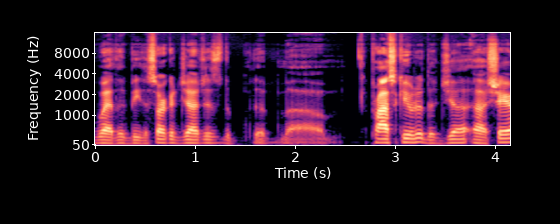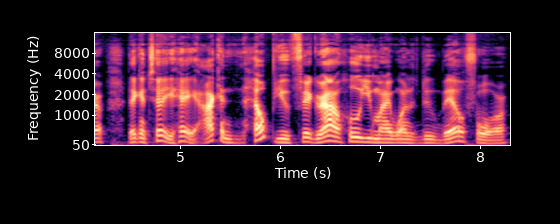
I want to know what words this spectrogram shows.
whether it be the circuit judges, the, the um prosecutor, the ju- uh, sheriff, they can tell you, hey, I can help you figure out who you might want to do bail for.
